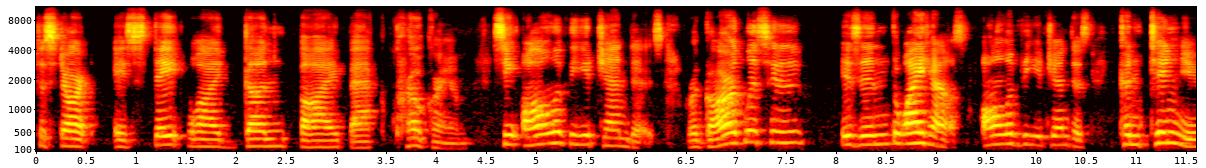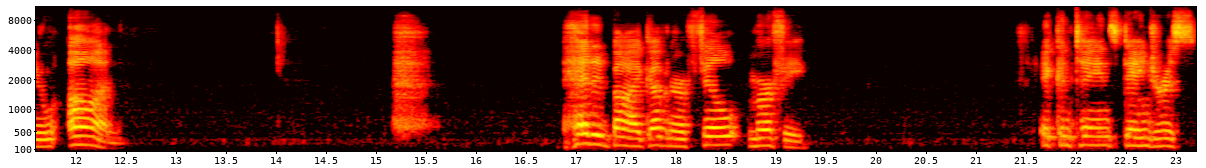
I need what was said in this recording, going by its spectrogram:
to start a statewide gun buyback program. See, all of the agendas, regardless who is in the White House, all of the agendas continue on. Headed by Governor Phil Murphy. It contains dangerous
